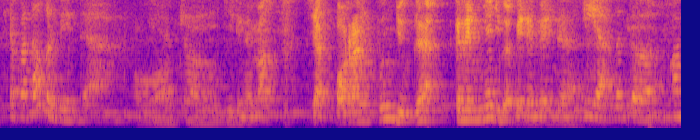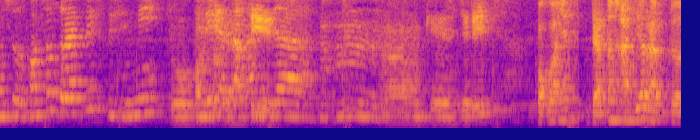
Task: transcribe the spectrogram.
Siapa tahu berbeda. Oh, Gitu. Oke, jadi memang setiap orang pun juga krimnya juga beda-beda. Iya betul. Konsul konsul gratis di sini. Tuh, konsul Jadi gratis. Mm-mm. Nah, Oke, jadi pokoknya datang aja lah ke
